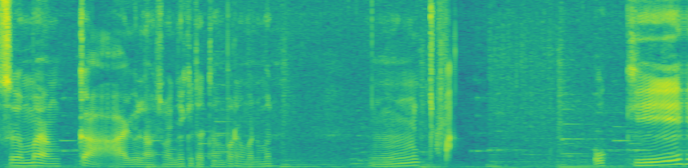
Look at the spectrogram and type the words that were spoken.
semangka. Ayo langsung aja kita tampar teman-teman. Hmm, cepat. Oke.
